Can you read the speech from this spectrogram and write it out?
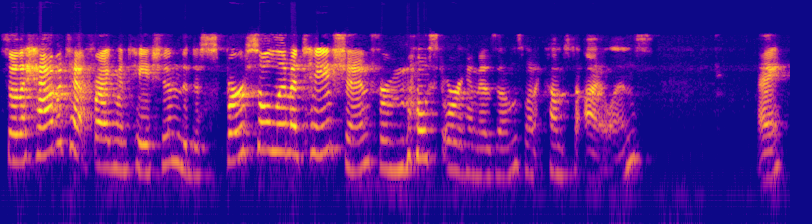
So the habitat fragmentation, the dispersal limitation for most organisms when it comes to islands, okay?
